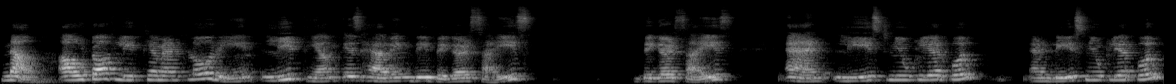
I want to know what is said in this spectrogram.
Now, out of lithium and fluorine, lithium is having the bigger size, bigger size and least nuclear pull and least nuclear pull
